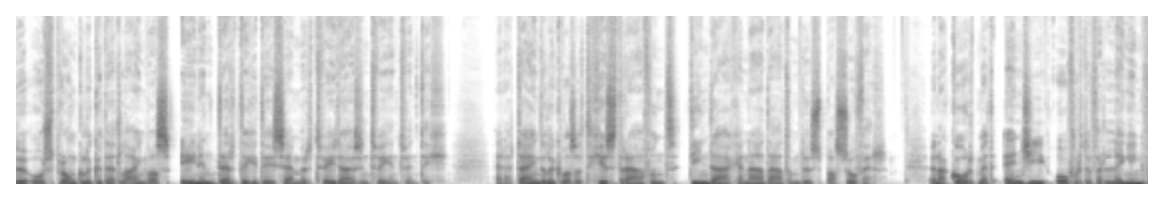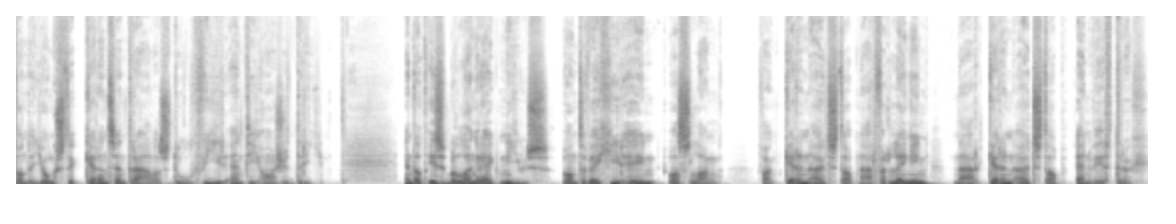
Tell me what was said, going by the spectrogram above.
De oorspronkelijke deadline was 31 december 2022. En uiteindelijk was het gisteravond, tien dagen na datum dus pas zover. Een akkoord met Engie over de verlenging van de jongste kerncentrales Doel 4 en Tihange 3. En dat is belangrijk nieuws, want de weg hierheen was lang. Van kernuitstap naar verlenging, naar kernuitstap en weer terug.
